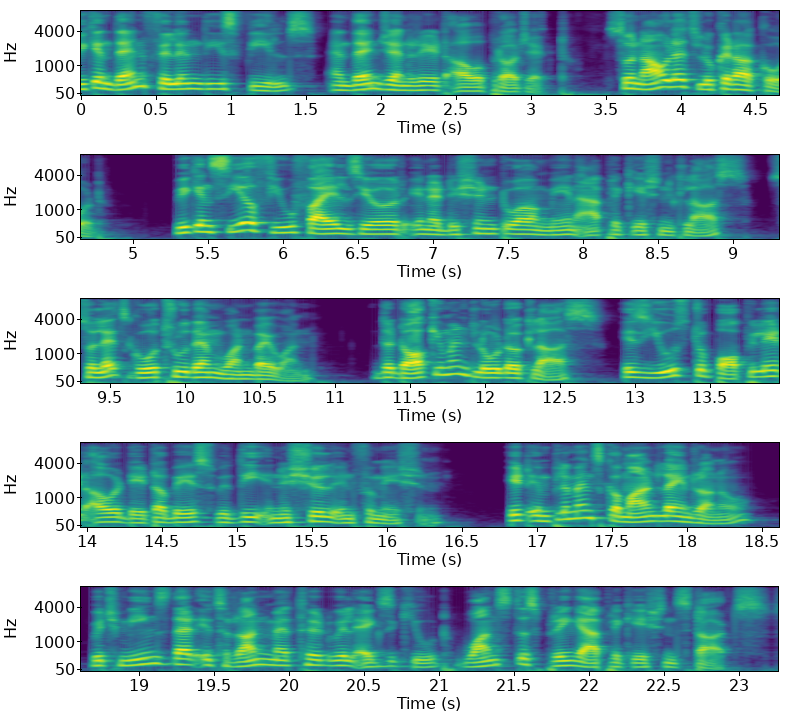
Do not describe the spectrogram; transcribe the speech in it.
We can then fill in these fields and then generate our project. So now let's look at our code. We can see a few files here in addition to our main application class, so let's go through them one by one. The document loader class is used to populate our database with the initial information. It implements command line runner, which means that its run method will execute once the Spring application starts.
